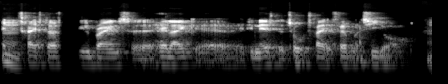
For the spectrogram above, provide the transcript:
af de mm. tre største bilbrands, øh, heller ikke øh, de næste 2, 3, 5 og 10 år. Mm.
